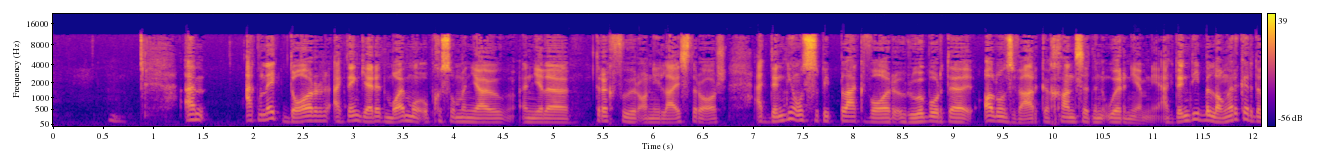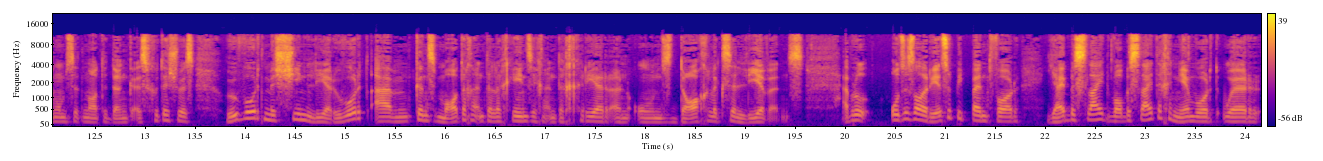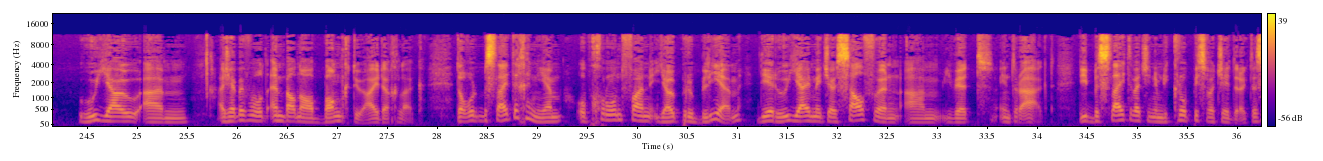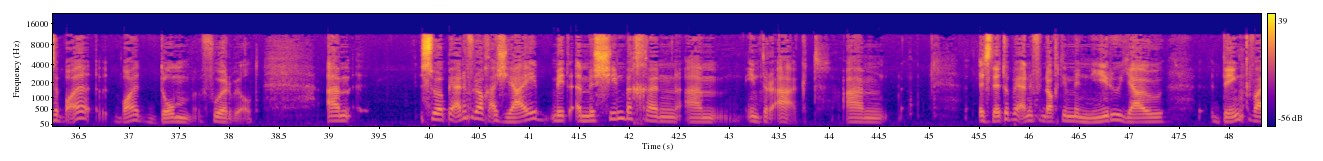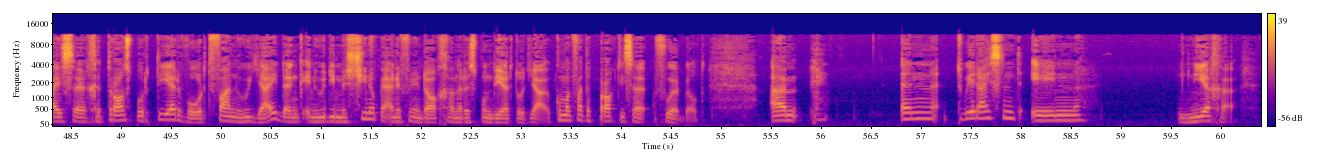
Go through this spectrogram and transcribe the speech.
Ehm um, ek wil net daar ek dink jy het dit mooi mooi opgesom in jou in julle terugvoer aan die luisteraars. Ek dink nie ons is op die plek waar robotte al ons werke gaan sit en oorneem nie. Ek dink die belangriker ding om sit na te dink is goeie soos hoe word masjien leer? Hoe word ehm um, kunsmatige intelligensie geïntegreer in ons daaglikse lewens? Ek bedoel ons is al reeds op die punt waar jy besluit waar besluite geneem word oor hoe jou ehm um, as jy byvoorbeeld inbel na 'n bank toe heidaglik, daar word besluite geneem op grond van jou probleem deur hoe jy met jou selfoon ehm um, jy weet interact. Die besluite wat jy neem, die knoppies wat jy druk. Dis 'n baie baie dom voorbeeld. Ehm um, so op 'n ander vraag as jy met 'n masjien begin ehm um, interact, ehm um, is dit op 'n ander vandag die manier hoe jou denkwyse getransporteer word van hoe jy dink en hoe die masjien op 'n ander van die dag gaan respondeer tot jou. Kom ek vat 'n praktiese voorbeeld. Um in 2009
